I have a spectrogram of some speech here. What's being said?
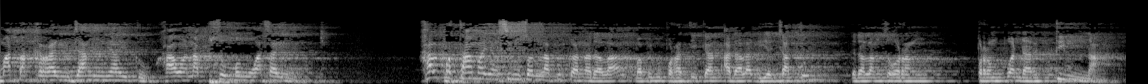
mata keranjangnya itu hawa nafsu menguasai. Hal pertama yang Simpson lakukan adalah Bapak Ibu perhatikan adalah dia jatuh ke dalam seorang perempuan dari Timna.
